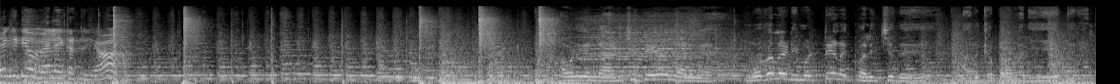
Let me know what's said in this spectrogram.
என்கிட்டயும் வேலையை கட்டுறியா? அவனுங்க என்ன அடிச்சுட்டே இருந்தானுங்க. முதல் அடி மட்டும் எனக்கு வலிச்சது. அதுக்கப்புறம் வலியே தெரியல.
